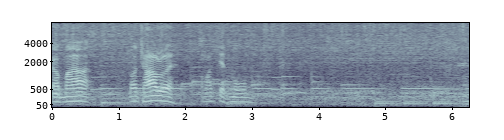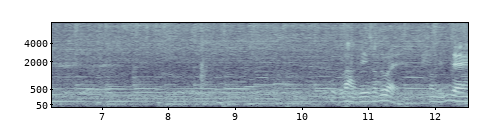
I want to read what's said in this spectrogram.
กลับมาตอนเช้าเลยประมาณเจ็ดโมงรูปร่างดีซะด้วยสนิมแดง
